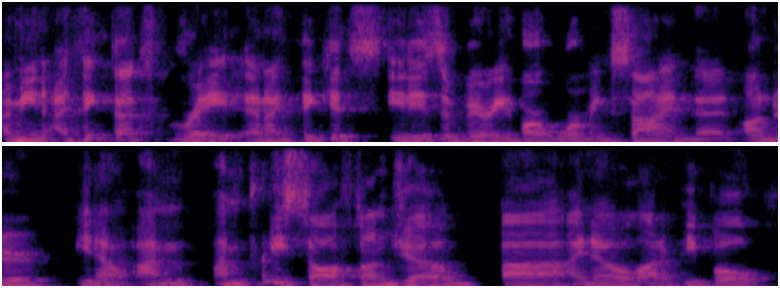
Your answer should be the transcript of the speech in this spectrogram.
I mean, I think that's great, and I think it's it is a very heartwarming sign that under you know I'm I'm pretty soft on Joe. Uh, I know a lot of people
